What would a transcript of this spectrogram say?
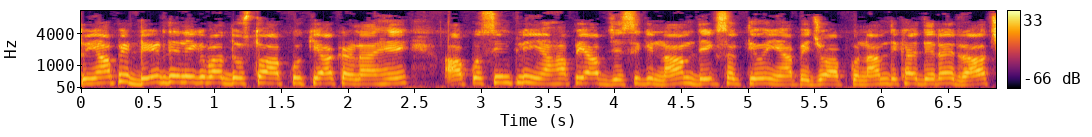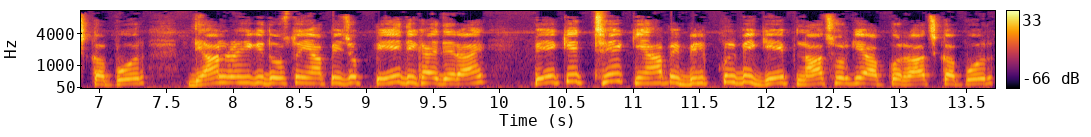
तो यहाँ पे डेट देने के बाद दोस्तों, आपको क्या करना है? आपको सिंपली यहाँ पे आप जैसे कि नाम देख सकते हो, यहाँ पे जो आपको नाम दिखाई दे रहा है, राज कपूर। ध्यान रहेगी दोस्तों, यहाँ पे जो पे दिखाई दे रहा है, पे के ठीक यहाँ पे बिल्कुल भी गेप ना छोड़ के आपको राज कपूर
